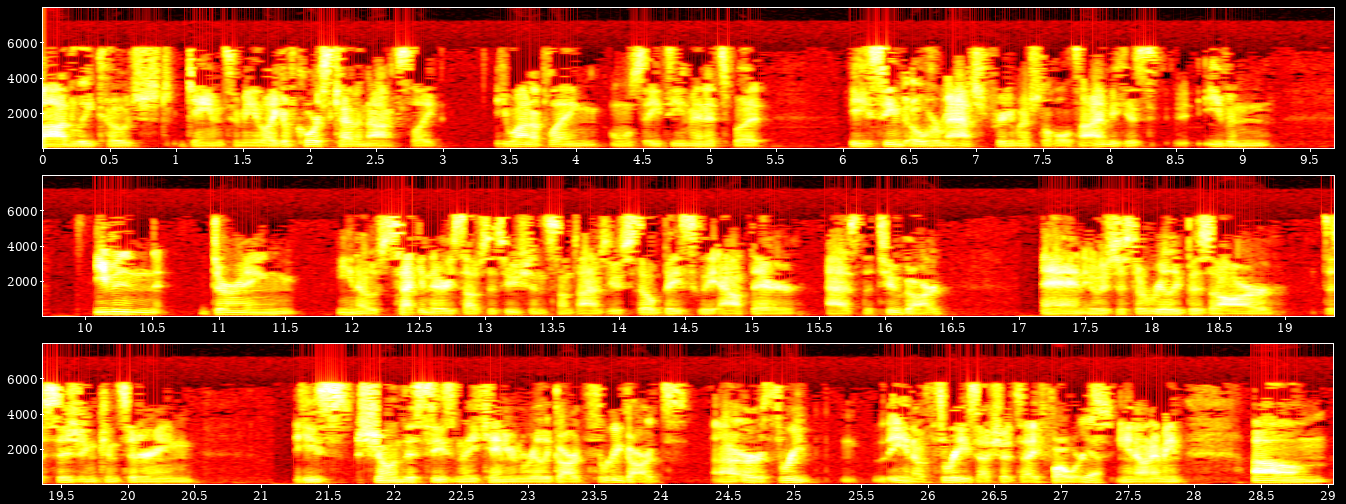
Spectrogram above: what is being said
oddly coached game to me. Like, of course, Kevin Knox, like, he wound up playing almost 18 minutes, but he seemed overmatched pretty much the whole time because even, even during, you know, secondary substitutions, sometimes he was still basically out there as the two guard. And it was just a really bizarre decision considering he's shown this season that he can't even really guard three guards, uh, or three, you know, threes, I should say, forwards. You know what I mean? Um,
